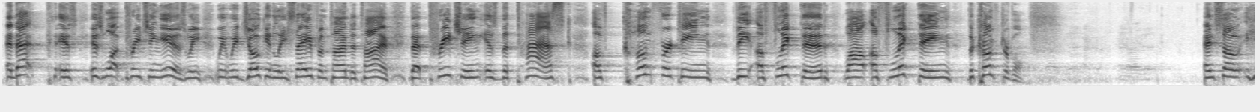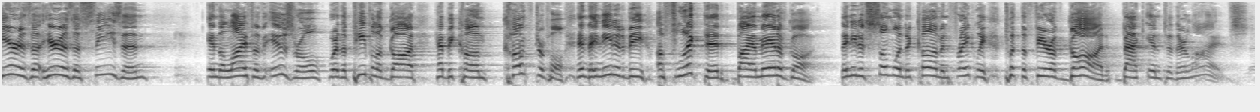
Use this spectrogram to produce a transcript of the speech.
And that is, is what preaching is. We, we, we jokingly say from time to time that preaching is the task of comforting the afflicted while afflicting the comfortable. And so here is a, here is a season in the life of Israel where the people of God had become comfortable and they needed to be afflicted by a man of God. They needed someone to come and, frankly, put the fear of God back into their lives.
